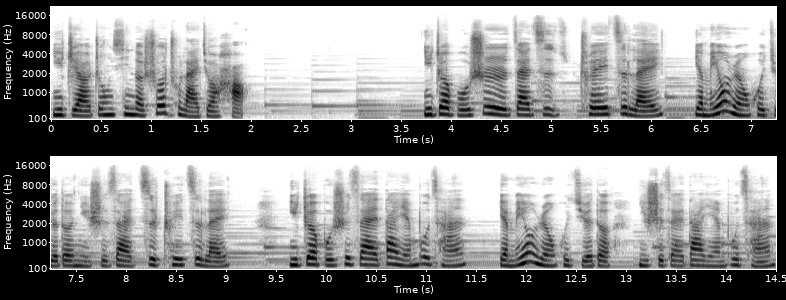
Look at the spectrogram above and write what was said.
你只要衷心地说出来就好。你这不是在自吹自擂，也没有人会觉得你是在自吹自擂。你这不是在大言不惭。也没有人会觉得你是在大言不惭，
